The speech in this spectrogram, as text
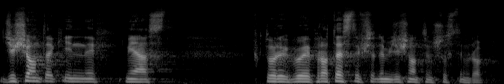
dziesiątek innych miast, w których były protesty w 76 roku.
